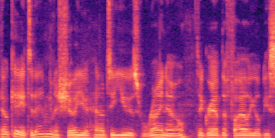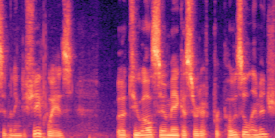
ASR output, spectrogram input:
Okay, today I'm going to show you how to use Rhino to grab the file you'll be submitting to Shapeways, but to also make a sort of proposal image.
